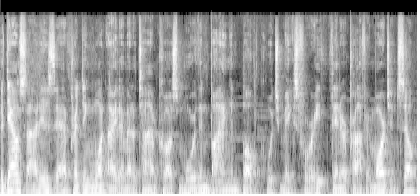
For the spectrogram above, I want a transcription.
The downside is that printing one item at a time costs more than buying in bulk, which makes for a thinner profit margin. So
